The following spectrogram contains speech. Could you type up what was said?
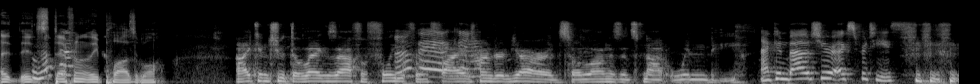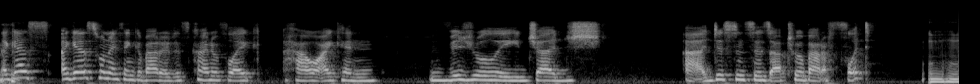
uh, it's Okay. definitely plausible. I can shoot the legs off a flea from Okay, I can- 500 yards, so long as it's not windy. I can bow to your expertise. I guess I guess when I think about it, it's kind of like how I can visually judge uh, distances up to about a foot Mm-hmm.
